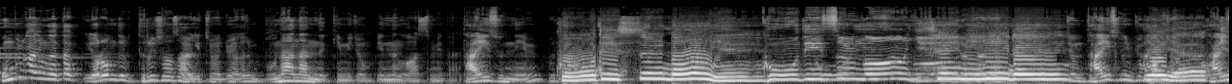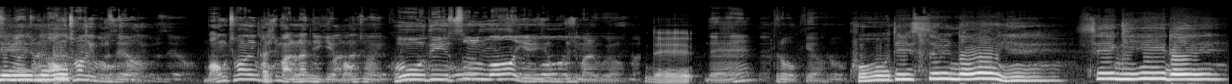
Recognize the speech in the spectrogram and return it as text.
곰불가님과 딱 여러분들 들으셔서 알겠지만 좀 약간 좀 무난한 느낌이 좀 있는 것 같습니다. 다이수님. 곧 있을 너의 곧 있을 너의 생일에 좀 다이수님 좀 멍청, 다이수님 좀 멍청하게 부르세요. 멍청하게 부르지 말란 얘기예요. 멍청하게. 곧 있을 너 이렇게 부르지 말고요. 네 네, 들어볼게요. 곧 있을 너의 생일에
